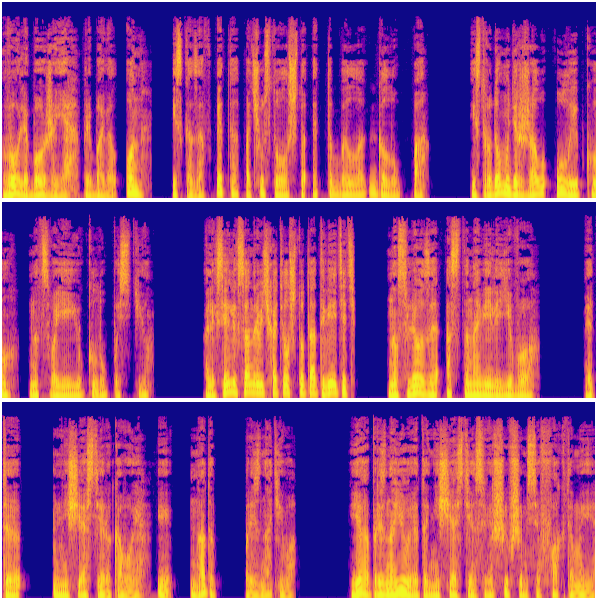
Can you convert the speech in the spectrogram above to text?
воля Божия», — прибавил он, и, сказав это, почувствовал, что это было глупо, и с трудом удержал улыбку над своей глупостью. Алексей Александрович хотел что-то ответить, но слезы остановили его. Это несчастье роковое, и надо признать его. Я признаю это несчастье свершившимся фактом и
